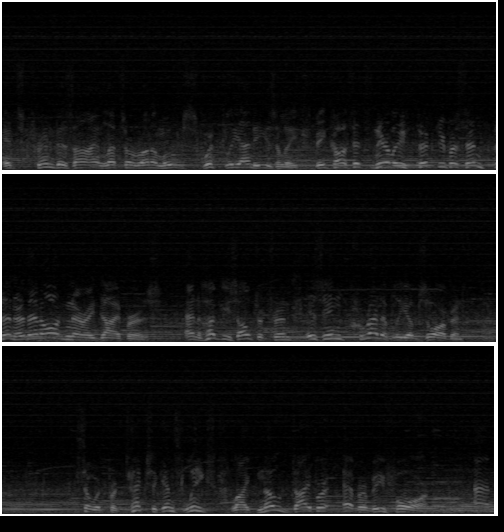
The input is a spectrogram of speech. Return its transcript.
Its trim design lets a runner move swiftly and easily because it's nearly 50% thinner than ordinary diapers. And Huggies Ultra Trim is incredibly absorbent. so it protects against leaks like no diaper ever before. And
